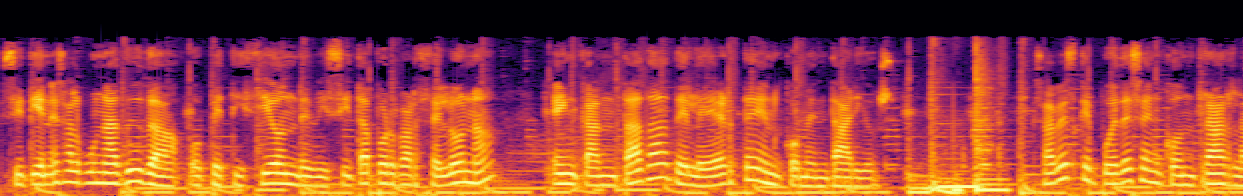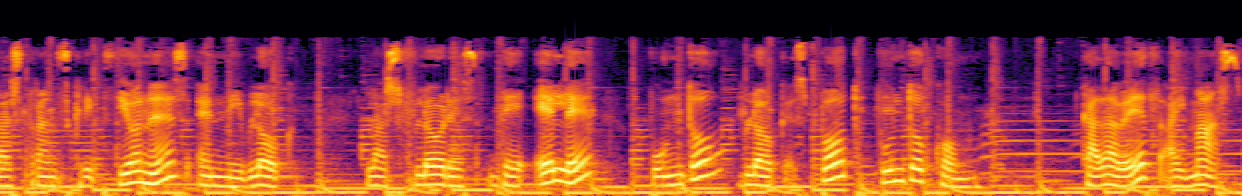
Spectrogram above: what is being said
Si tienes alguna duda o petición de visita por Barcelona, encantada de leerte en comentarios. Sabes que puedes encontrar las transcripciones en mi blog, lasfloresdl.blogspot.com. Cada vez hay más.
